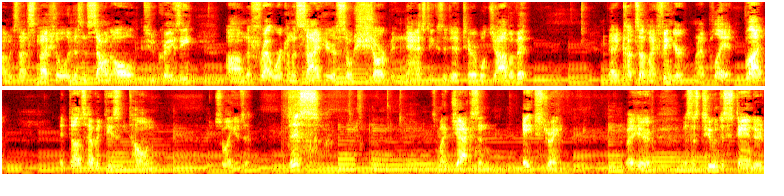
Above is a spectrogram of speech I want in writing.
Um, it's not special, it doesn't sound all too crazy. Um, the fretwork on the side here is so sharp and nasty because they did a terrible job of it that it cuts up my finger when I play it. But it does have a decent tone, so I use it. This is my Jackson 8 string right here. This is tuned to standard.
